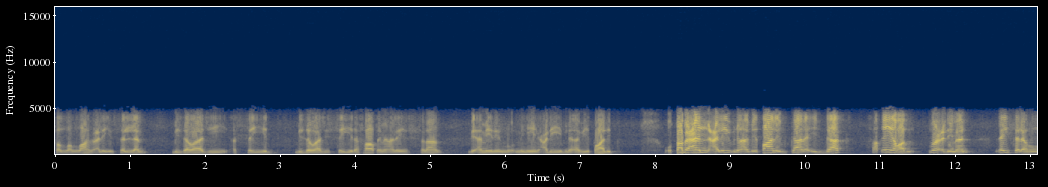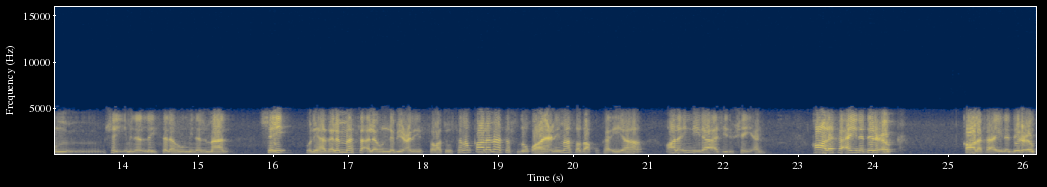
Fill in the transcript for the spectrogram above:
صلى الله عليه وسلم بزواج السيد بزواج السيدة فاطمة عليه السلام بأمير المؤمنين علي بن أبي طالب. وطبعا علي بن أبي طالب كان إذ ذاك فقيرا معدما ليس له شيء من ليس له من المال شيء. ولهذا لما سأله النبي عليه الصلاة والسلام قال ما تصدقها؟ يعني ما صدقك إياها؟ قال إني لا أجد شيئا. قال فأين درعك؟ قال فأين درعك؟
